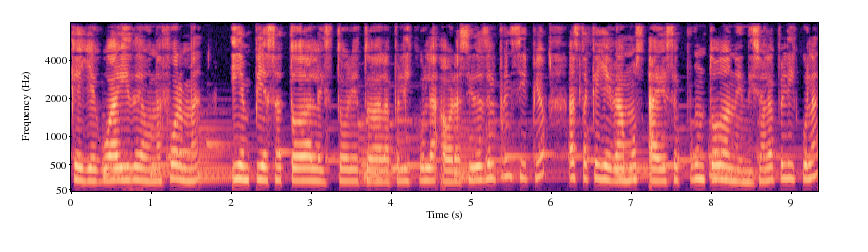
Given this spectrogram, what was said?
que llegó ahí de una forma y empieza toda la historia, toda la película, ahora sí desde el principio, hasta que llegamos a ese punto donde inició la película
